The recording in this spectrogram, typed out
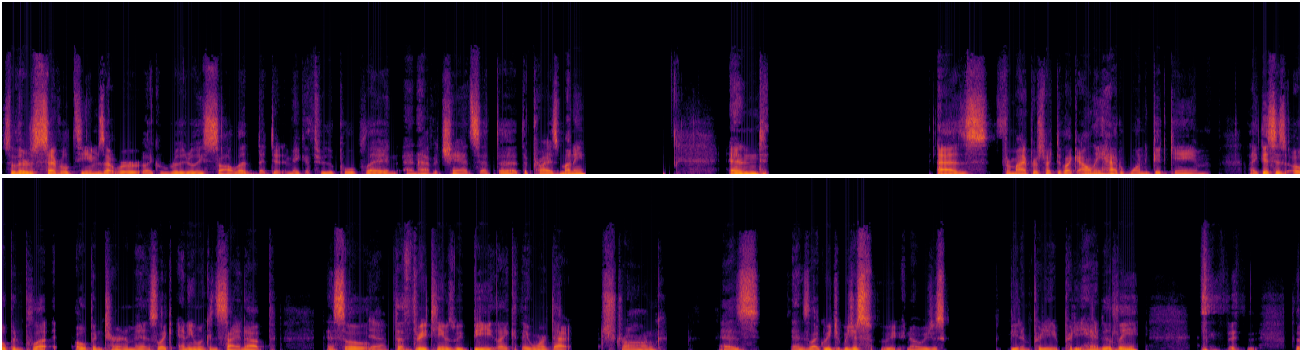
So there's several teams that were like really, really solid that didn't make it through the pool play and, and have a chance at the the prize money. And as from my perspective, like I only had one good game. Like this is open open tournament, so like anyone can sign up. And so yeah. the three teams we beat, like they weren't that strong as and like we we just we, you know we just beat them pretty pretty handedly. the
